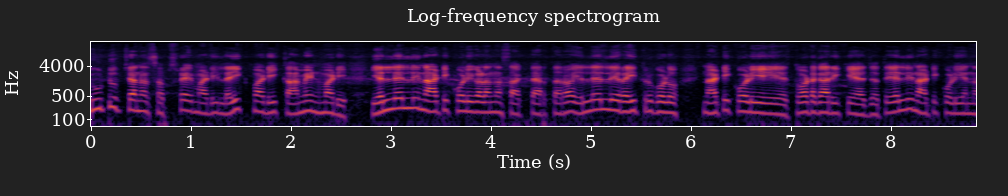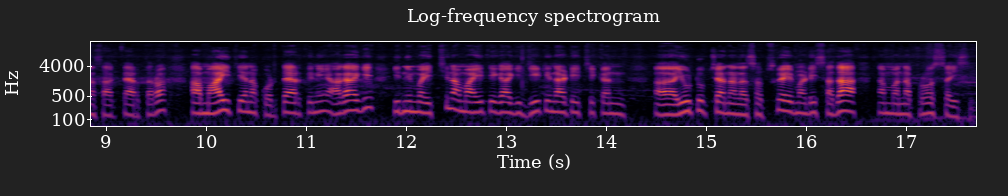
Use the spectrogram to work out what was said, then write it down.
ಯೂಟ್ಯೂಬ್ ಚಾನಲ್ ಸಬ್ಸ್ಕ್ರೈಬ್ ಮಾಡಿ ಲೈಕ್ ಮಾಡಿ ಕಾಮೆಂಟ್ ಮಾಡಿ. ಎಲ್ಲೆಲ್ಲಿ ನಾಟಿ ಕೋಳಿಗಳನ್ನು ಸಾಕ್ತಾ ಇರ್ತಾರೋ, ಎಲ್ಲೆಲ್ಲಿ ರೈತರುಗಳು ನಾಟಿ ಕೋಳಿ ತೋಟಗಾರಿಕೆಯ ಜೊತೆಯಲ್ಲಿ ನಾಟಿ ಕೋಳಿಯನ್ನು ಸಾಕ್ತಾ ಇರ್ತಾರೋ, ಆ ಮಾಹಿತಿಯನ್ನು ಕೊಡ್ತಾ ಇರ್ತೀನಿ. ಹಾಗಾಗಿ ಇದು ನಿಮ್ಮ ಹೆಚ್ಚಿನ ಮಾಹಿತಿಗಾಗಿ G T Nati chicken YouTube channel subscribe ಮಾಡಿ, ಸದಾ ನಮ್ಮನ್ನು ಪ್ರೋತ್ಸಾಹಿಸಿ.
